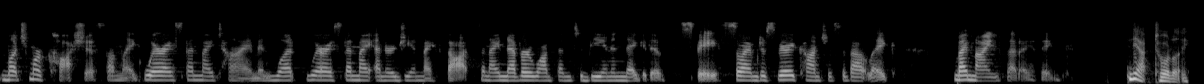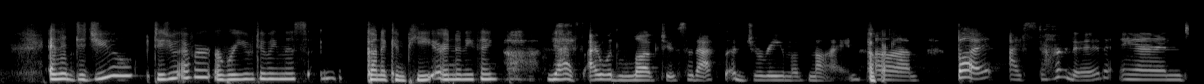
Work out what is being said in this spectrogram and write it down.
much more cautious on like where I spend my time and what where I spend my energy and my thoughts and I never want them to be in a negative space. So I'm just very conscious about like my mindset, I think. Yeah, totally. And then did you did you ever or were you doing this gonna compete in anything? Yes, I would love to. So that's a dream of mine. Okay. Um, but I started and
